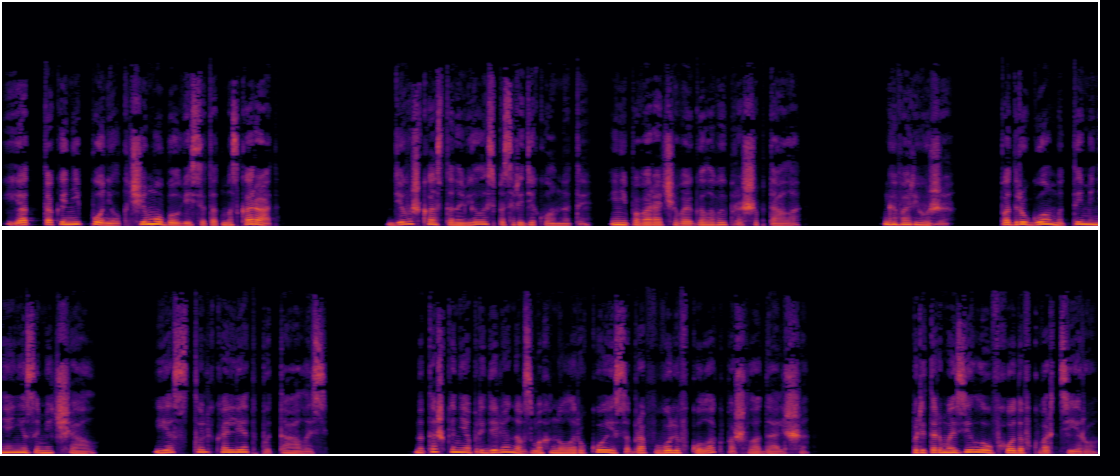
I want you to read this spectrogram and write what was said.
Я так и не понял, к чему был весь этот маскарад. Девушка остановилась посреди комнаты и, не поворачивая головы, прошептала. «Говорю же, по-другому ты меня не замечал. Я столько лет пыталась». Наташка неопределенно взмахнула рукой и, собрав волю в кулак, пошла дальше. Притормозила у входа в квартиру,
